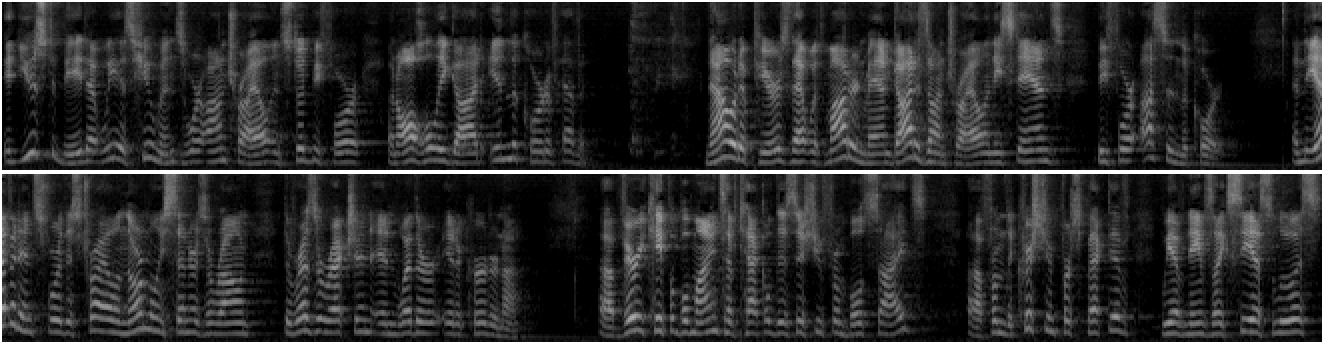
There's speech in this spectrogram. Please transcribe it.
It used to be that we as humans were on trial and stood before an all holy God in the court of heaven. Now it appears that with modern man, God is on trial and he stands before us in the court. And the evidence for this trial normally centers around the resurrection and whether it occurred or not. Uh, very capable minds have tackled this issue from both sides. Uh, from the Christian perspective, we have names like C.S. Lewis,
